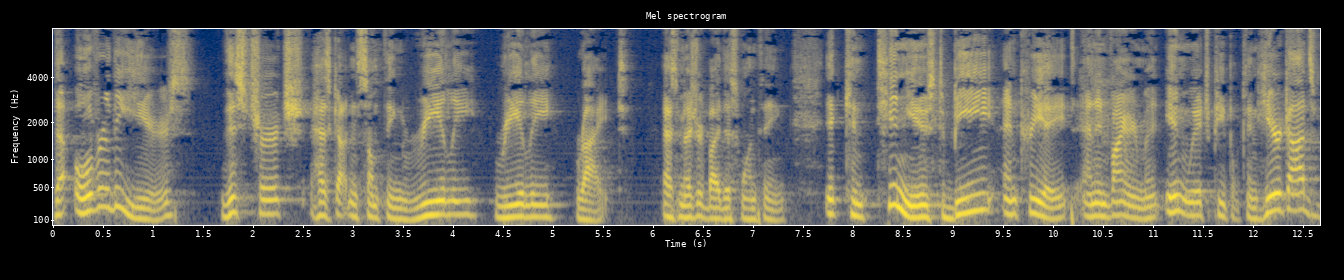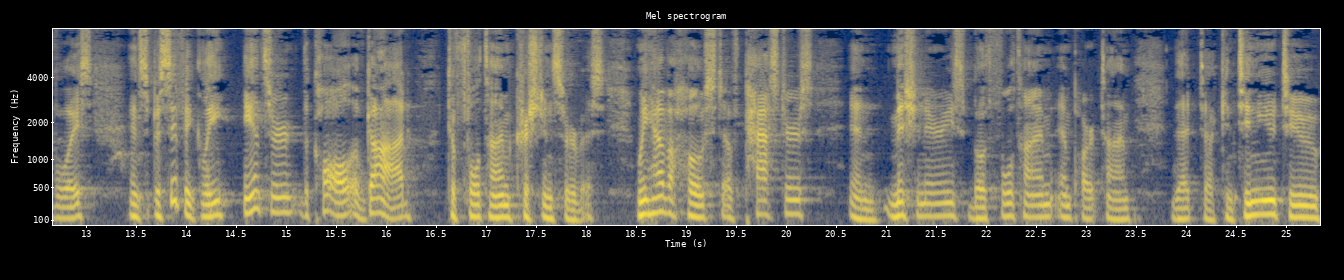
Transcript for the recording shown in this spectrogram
That over the years, this church has gotten something really, really right as measured by this one thing. It continues to be and create an environment in which people can hear God's voice and specifically answer the call of God to full-time Christian service. We have a host of pastors and missionaries, both full-time and part-time, that uh, continue to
